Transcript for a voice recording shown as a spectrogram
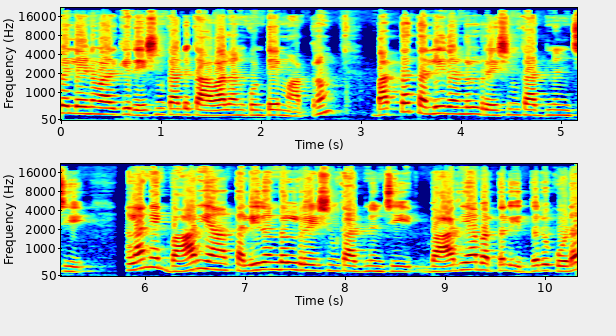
పెళ్ళైన వారికి రేషన్ కార్డు కావాలనుకుంటే మాత్రం భర్త తల్లిదండ్రుల రేషన్ కార్డు నుంచి అలానే భార్య తల్లిదండ్రుల రేషన్ కార్డు నుంచి భార్యాభర్తలు ఇద్దరు కూడా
